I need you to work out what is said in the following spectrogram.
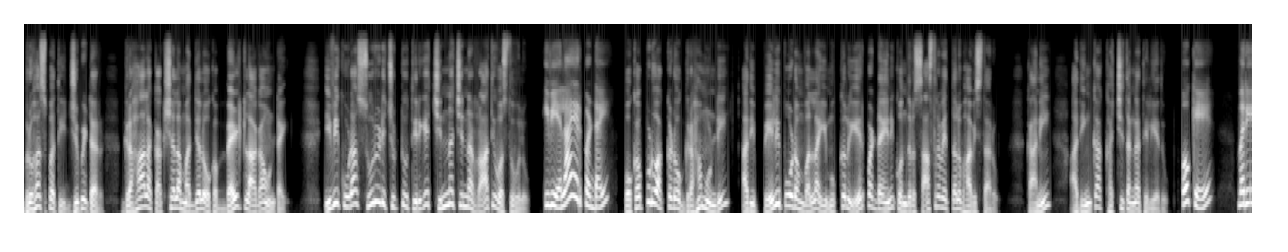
బృహస్పతి జుపిటర్ గ్రహాల కక్షల మధ్యలో ఒక బెల్ట్ లాగా ఉంటాయి. ఇవి కూడా సూర్యుడి చుట్టూ తిరిగే చిన్న చిన్న రాతి వస్తువులు. ఇవి ఎలా ఏర్పడ్డాయి? ఒకప్పుడు అక్కడో గ్రహం ఉండి అది పేలిపోవడం వల్ల ఈ ముక్కలు ఏర్పడ్డాయని కొందరు శాస్త్రవేత్తలు భావిస్తారు. కాని అదింకా ఖచ్చితంగా తెలియదు. ఓకే. మరి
